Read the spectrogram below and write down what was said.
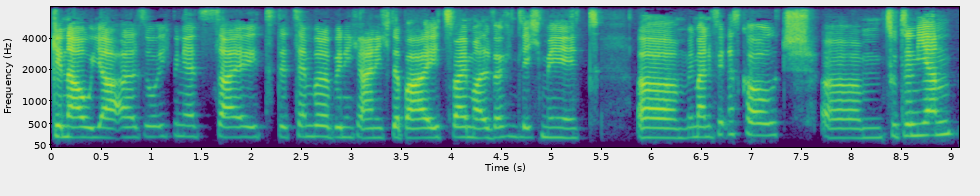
Genau, ja, also ich bin jetzt seit Dezember bin ich eigentlich dabei, zweimal wöchentlich mit, ähm, mit meinem Fitnesscoach ähm, zu trainieren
